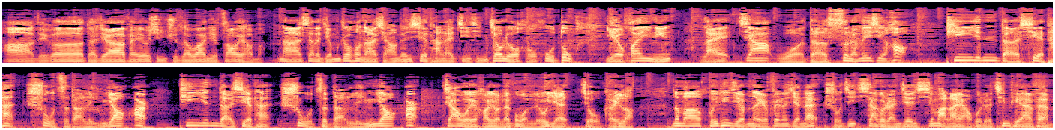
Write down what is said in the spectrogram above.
啊，这个大家反正有兴趣在网上去找一下嘛。那下了节目之后呢，想要跟谢探来进行交流和互动，也欢迎您来加我的私人微信号，拼音的谢探，数字的零幺二，拼音的谢探，数字的零幺二，加为好友来跟我留言就可以了。那么回听节目呢也非常简单，手机下个软件喜马拉雅或者蜻蜓 FM，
